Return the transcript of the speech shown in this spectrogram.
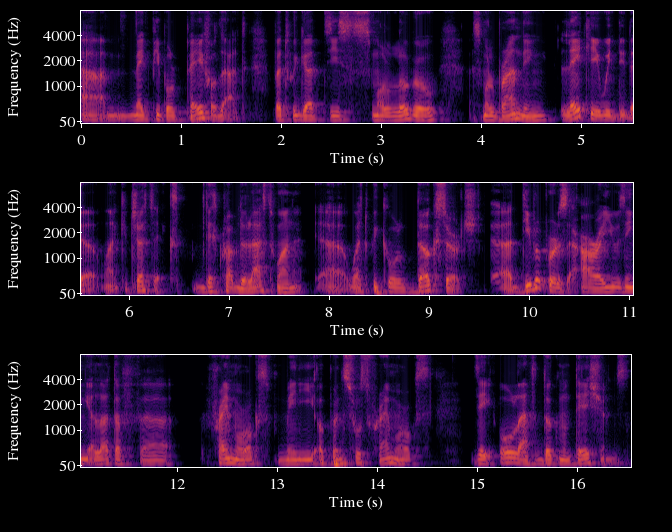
um, make people pay for that. But we got this small logo, small branding. Lately, we did a, like just ex- describe the last one, uh, what we call DocSearch. Uh, developers are using a lot of uh, frameworks, many open source frameworks. They all have documentations.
